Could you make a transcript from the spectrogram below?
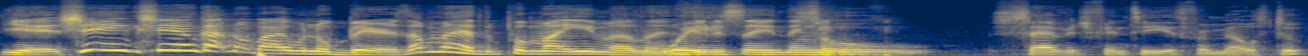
yeah, she ain't she ain't got nobody with no bears. I'm gonna have to put my email in. do the same thing. So Savage Fenty is for males too.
